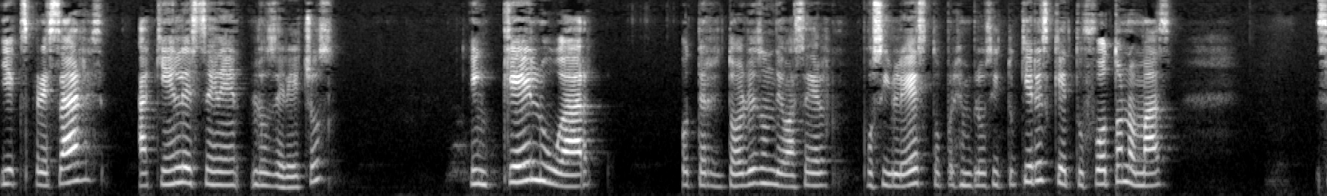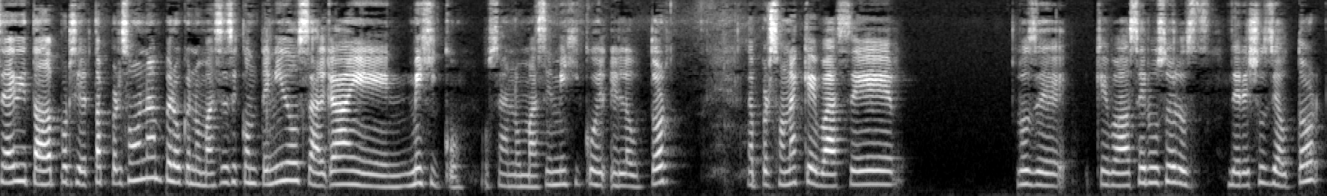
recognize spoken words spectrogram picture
y expresar a quién le ceden los derechos en qué lugar o territorios donde va a ser posible esto. Por ejemplo, si tú quieres que tu foto nomás sea editada por cierta persona, pero que nomás ese contenido salga en México, o sea, nomás en México el, autor, la persona que va a hacer los de que va a hacer uso de los derechos de autor,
